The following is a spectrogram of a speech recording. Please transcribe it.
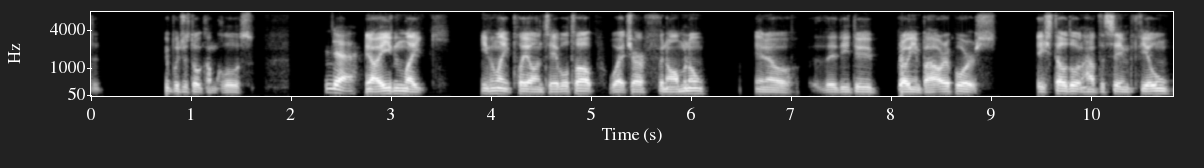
they- people just don't come close. yeah You know, even like even like play on tabletop, which are phenomenal. You know, they they do brilliant battle reports. They still don't have the same feel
